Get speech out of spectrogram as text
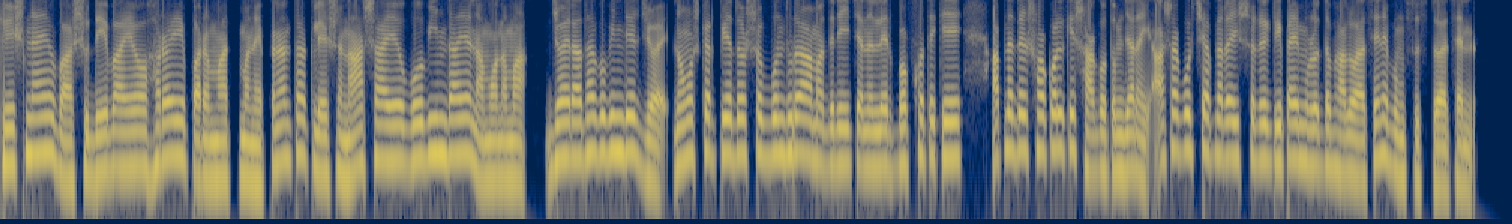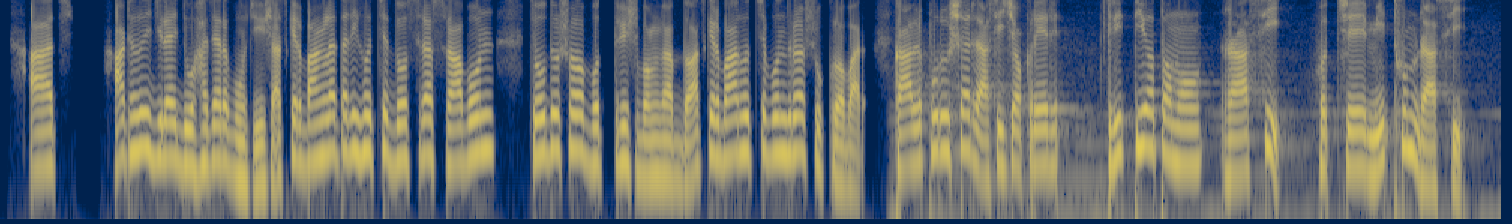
কৃষ্ণায় বাসুদেবায় হরয়ে পরমাত্মনে প্রণত ক্লেশ নাশায় গোবিন্দায় নমো নমা। জয় রাধা গোবিন্দের জয়। নমস্কার প্রিয় দর্শক বন্ধুরা, আমাদের এই চ্যানেলের পক্ষ থেকে আপনাদের সকলকে স্বাগতম জানাই। আশা করছি আপনারা ঈশ্বরের কৃপায় মূলত ভালো আছেন এবং সুস্থ আছেন। আজ আঠেরোই জুলাই দু হাজার পঁচিশ, আজকের বাংলা তারিখ হচ্ছে দোসরা শ্রাবণ চৌদ্দশো বত্রিশ বঙ্গাব্দ। আজকের বার হচ্ছে বন্ধুরা শুক্রবার। কালপুরুষের রাশিচক্রের তৃতীয়তম রাশি হচ্ছে মিথুন রাশি।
